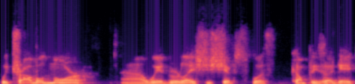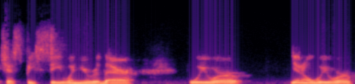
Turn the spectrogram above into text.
we traveled more. Uh, we had relationships with companies like HSBC when you were there. We were, you know, we were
